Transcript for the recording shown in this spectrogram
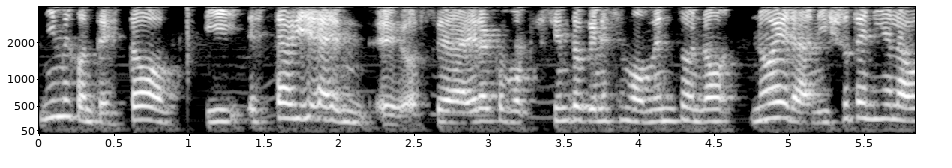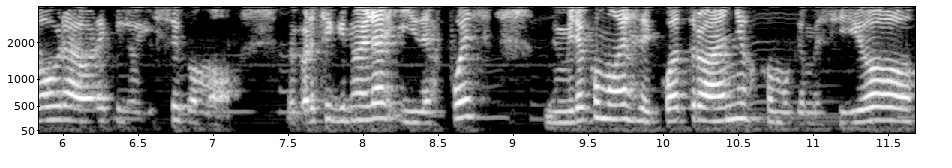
ni me contestó. Y está bien, eh, o sea, era como que siento que en ese momento no, no era, ni yo tenía la obra ahora que lo hice como, me parece que no era, y después, mirá como desde cuatro años como que me siguió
